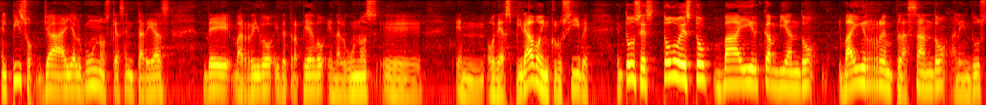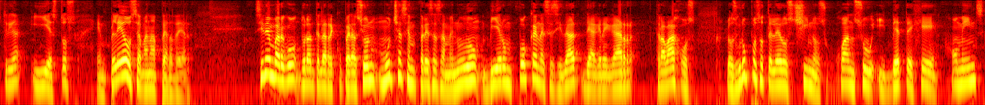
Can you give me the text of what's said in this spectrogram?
el piso. Ya hay algunos que hacen tareas de barrido y de trapeado en algunos eh, o de aspirado inclusive. Entonces todo esto va a ir cambiando, va a ir reemplazando a la industria y estos empleos se van a perder. Sin embargo, durante la recuperación muchas empresas a menudo vieron poca necesidad de agregar trabajos. Los grupos hoteleros chinos Huangsu y BTG Homings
